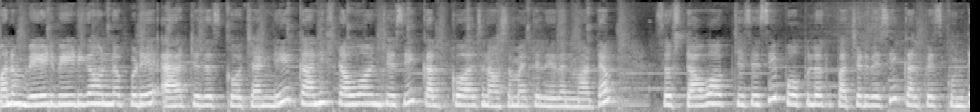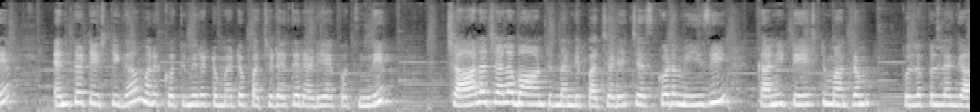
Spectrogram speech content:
మనం వేడి వేడిగా ఉన్నప్పుడే యాడ్ చేసేసుకోవచ్చండి కానీ స్టవ్ ఆన్ చేసి కలుపుకోవాల్సిన అవసరం అయితే లేదనమాట సో స్టవ్ ఆఫ్ చేసేసి పోపులోకి పచ్చడి వేసి కలిపేసుకుంటే ఎంతో టేస్టీగా మన కొత్తిమీర టొమాటో పచ్చడి అయితే రెడీ అయిపోతుంది. చాలా చాలా బాగుంటుందండి పచ్చడి. చేసుకోవడం ఈజీ కానీ టేస్ట్ మాత్రం పుల్ల పుల్లగా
